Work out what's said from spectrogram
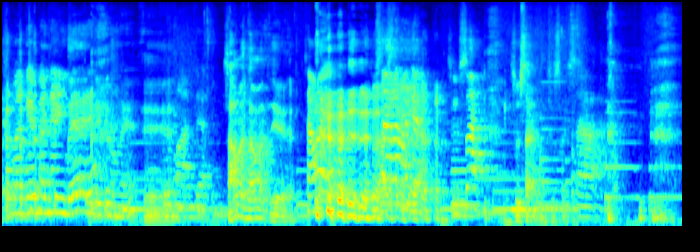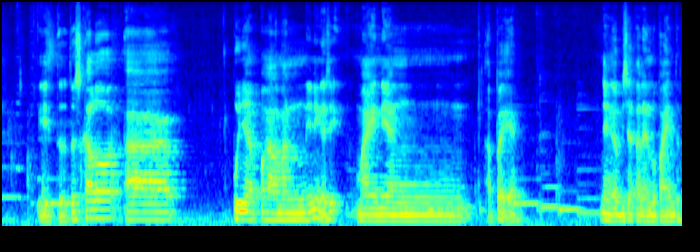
Sebagai manajer ya, Gitu, ya. Iya. belum ada. Sama sama ya. Sama ya? Susah kan aja? Susah. Susah emang susah. Susah. Gitu. Terus kalau uh, punya pengalaman ini gak sih main yang apa ya? Yang nggak bisa kalian lupain tuh?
